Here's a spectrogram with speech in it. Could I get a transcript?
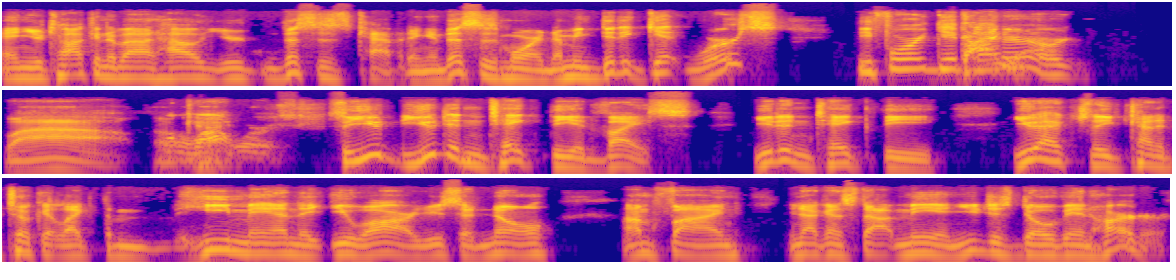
and you're talking about how you're this is happening and this is more. I mean, did it get worse before it get better? Or wow, okay. a lot worse. So you you didn't take the advice. You didn't take the. You actually kind of took it like the he man that you are. You said, "No, I'm fine. You're not going to stop me," and you just dove in harder.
